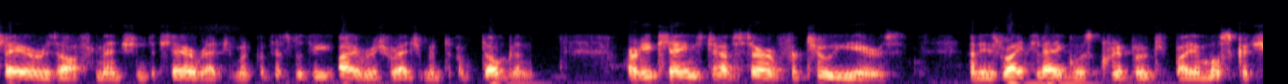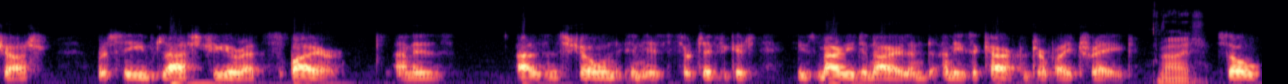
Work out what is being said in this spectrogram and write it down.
Clare is often mentioned, the Clare Regiment, but this was the Irish Regiment of Dublin, where he claims to have served for two years, and his right leg was crippled by a musket shot received last year at Spire, and is, as is shown in his certificate, he's married in Ireland and he's a carpenter by trade. Right. So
